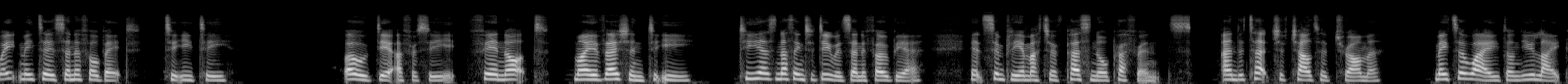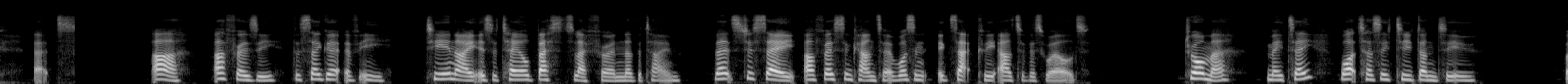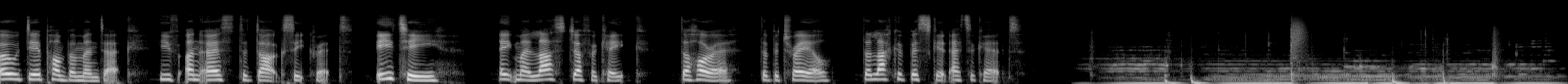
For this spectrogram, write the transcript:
Wait me to xenophobate to E.T. Oh, dear Afrosi, fear not. My aversion to E. T has nothing to do with xenophobia. It's simply a matter of personal preference and a touch of childhood trauma. Meta, why don't you like pets? Ah, Afrosi, the Sega of E. T and I is a tale best left for another time. Let's just say our first encounter wasn't exactly out of this world. Trauma, Mate, what has it done to you? Oh dear Pomba Mundek, you've unearthed a dark secret. E.T. ate my last Jaffa cake. The horror, the betrayal, the lack of biscuit etiquette.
